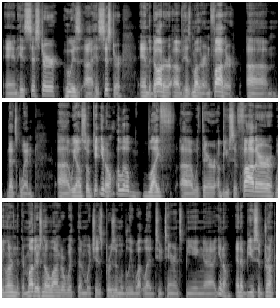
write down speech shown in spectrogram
and his sister, who is uh, his sister and the daughter of his mother and father, um, that's Gwen. Uh, we also get, you know, a little life uh, with their abusive father. We learn that their mother's no longer with them, which is presumably what led to Terrence being, uh, you know, an abusive drunk.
